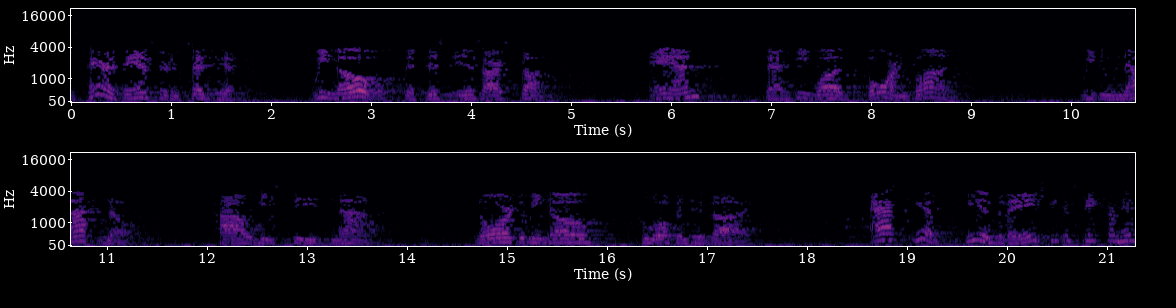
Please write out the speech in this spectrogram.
His parents answered and said to him, We know that this is our son, and that he was born blind. We do not know how he sees now nor do we know who opened his eyes. Ask him. He is of age. He can speak from him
